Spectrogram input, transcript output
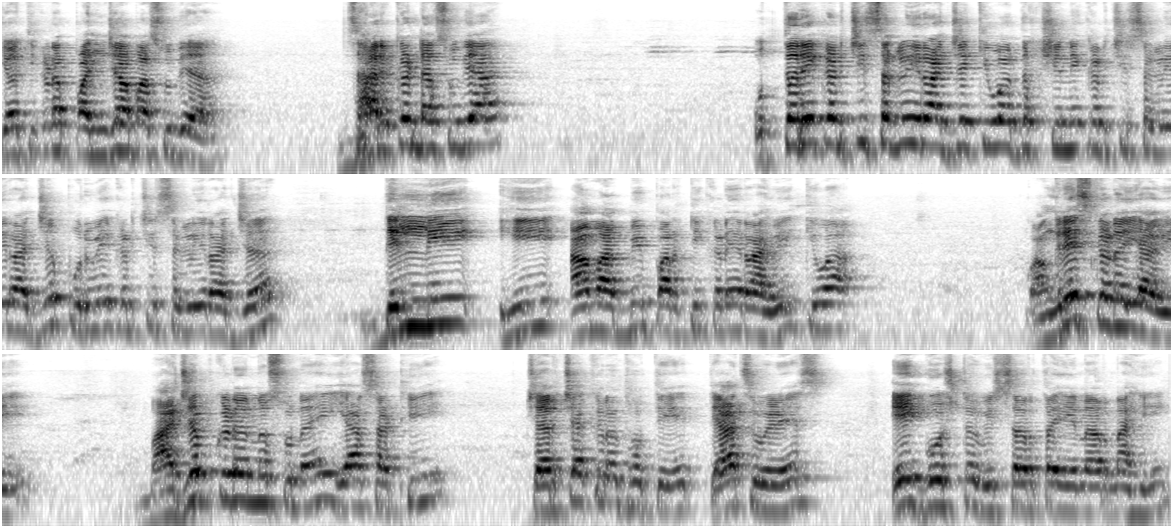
किंवा तिकडं पंजाब असू द्या झारखंड असू द्या उत्तरेकडची सगळी राज्य किंवा दक्षिणेकडची सगळी राज्य पूर्वेकडची सगळी राज्य दिल्ली ही आम आदमी पार्टीकडे राहावी किंवा काँग्रेसकडे यावी भाजपकडे नसू नये यासाठी चर्चा करत होते. त्याच वेळेस एक गोष्ट विसरता येणार नाही.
